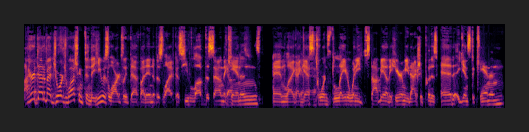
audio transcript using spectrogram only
I heard that about George Washington that he was largely deaf by the end of his life because he loved the sound of it. cannons. And like I Yeah. guess towards later when he stopped being able to hear him, he'd actually put his head against the cannon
